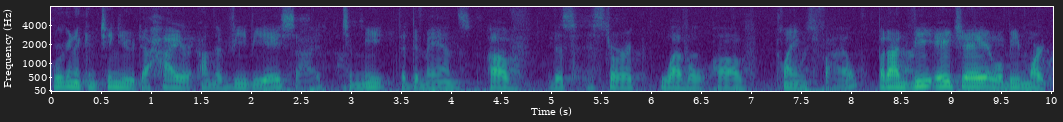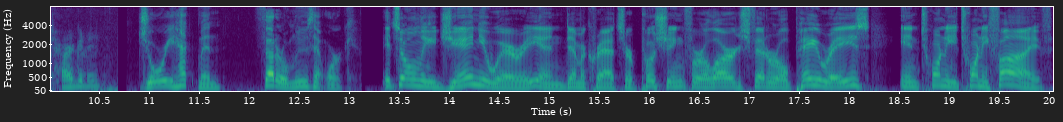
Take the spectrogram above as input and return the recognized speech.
We're going to continue to hire on the VBA side to meet the demands of this historic level of claims filed. But on VHA, it will be more targeted. Jory Heckman, Federal News Network. It's only January, and Democrats are pushing for a large federal pay raise in 2025.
